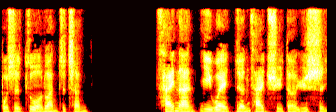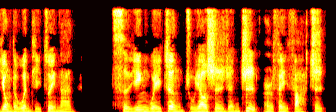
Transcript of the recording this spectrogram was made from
不是作乱之臣。才难意味人才取得与使用的问题最难。此因为政主要是人治，而非法治。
